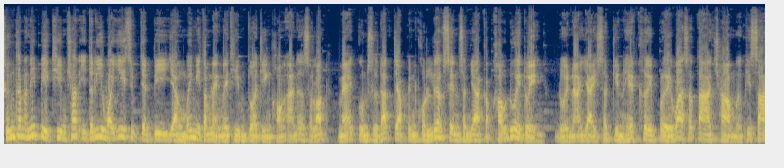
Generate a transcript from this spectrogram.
ถึงขณะนี้ปีกทีมชาติอิตาลีวัย 27 ปี ยังไม่มีตำแหน่งในทีมตัวจริงของอาร์เนอร์สล็อตแม้กุนซือดัตจะเป็นคนเลือกเซ็นสัญญากับเขาด้วยตัวเอง โดยนายใหญ่สกินเฮดเคยเปรยว่าสตาร์ชาวเมืองพิซซ่า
